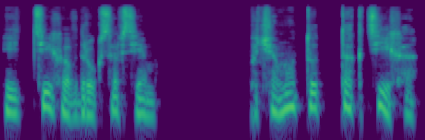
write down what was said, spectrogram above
И тихо вдруг совсем. Почему тут так тихо?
